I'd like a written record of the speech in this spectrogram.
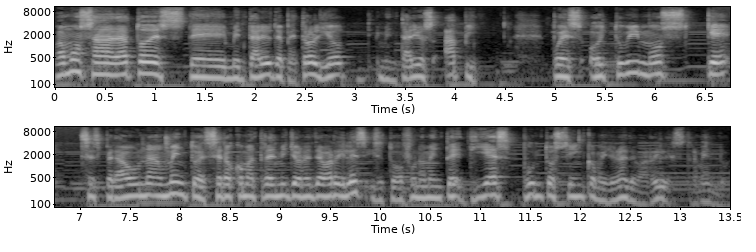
Vamos a datos de inventarios de petróleo, inventarios API. Pues hoy tuvimos que se esperaba un aumento de 0,3 millones de barriles y se tuvo un aumento de 10.5 millones de barriles, tremendo.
